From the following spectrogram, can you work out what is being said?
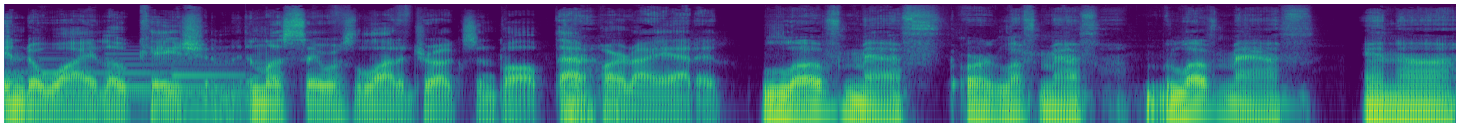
into Y location unless there was a lot of drugs involved. That Yeah. part I added. love meth or love meth, love math in uh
